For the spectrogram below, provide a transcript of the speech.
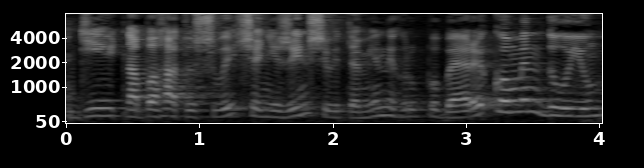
діють набагато швидше, ніж інші вітаміни групи Б. Рекомендую.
